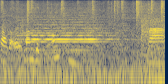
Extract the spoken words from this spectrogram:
chả cả lại đang dịch nữa Và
